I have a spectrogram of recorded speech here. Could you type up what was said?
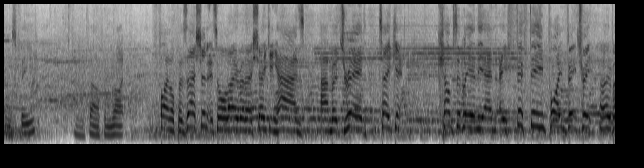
Nice feed. And foul from right. Final possession, it's all over, they're shaking hands, and Madrid take it comfortably in the end. A 15-point victory over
